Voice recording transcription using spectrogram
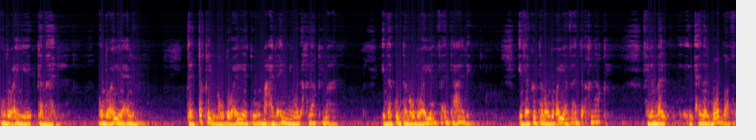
موضوعية كمال موضوعية علم. تلتقي الموضوعية مع العلم والأخلاق معا. إذا كنت موضوعيا فأنت عالم. إذا كنت موضوعيا فأنت أخلاقي. فلما هذا الموظف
